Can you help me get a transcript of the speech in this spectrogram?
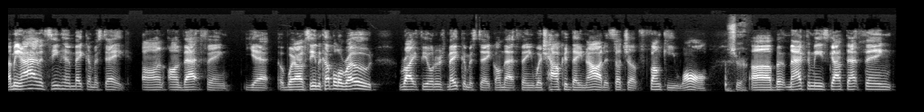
I mean, I haven't seen him make a mistake on on that thing yet. Where I've seen a couple of road right fielders make a mistake on that thing, which how could they not? It's such a funky wall. Sure. Uh, but MacNamee's got that thing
